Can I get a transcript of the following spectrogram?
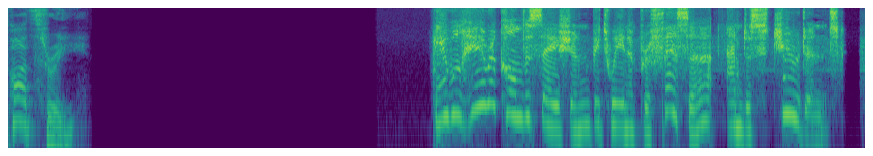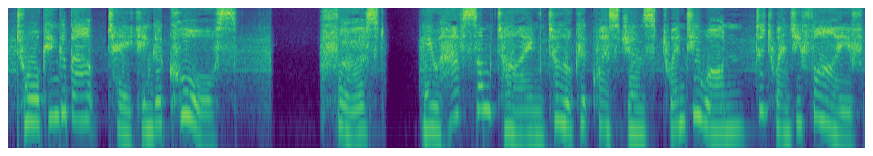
Part 3 You will hear a conversation between a professor and a student talking about taking a course. First, you have some time to look at questions 21 to 25.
